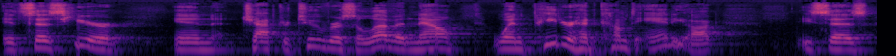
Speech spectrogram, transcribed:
it says here in chapter 2, verse 11 now, when Peter had come to Antioch, he says,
